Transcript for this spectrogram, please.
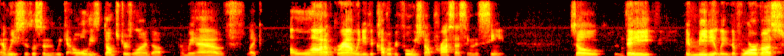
and we said, "Listen, we got all these dumpsters lined up, and we have like a lot of ground we need to cover before we start processing the scene." So they immediately, the four of us,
